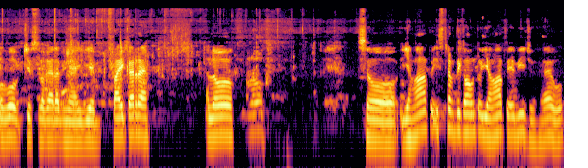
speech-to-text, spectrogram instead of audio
और वो चिप्स वगैरह भी हैं ये फ्राई कर रहा है। हेलो Hello。सो यहाँ पे इस तरफ़ दिखाऊँ तो यहाँ पे भी जो है वो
